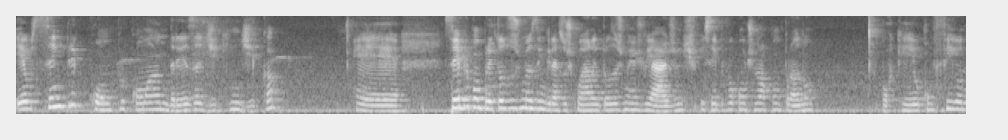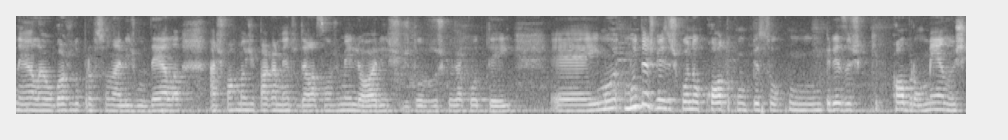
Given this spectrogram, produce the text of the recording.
Eu sempre compro com a Andresa Dica Indica. É, sempre comprei todos os meus ingressos com ela em todas as minhas viagens e sempre vou continuar comprando porque eu confio nela, eu gosto do profissionalismo dela, as formas de pagamento dela são as melhores de todos os que eu já cotei. É, e mu muitas vezes quando eu coto com pessoas, com empresas que cobram menos,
